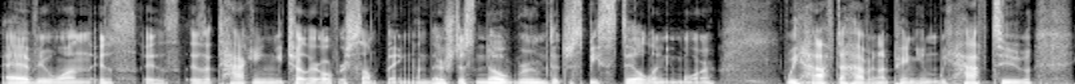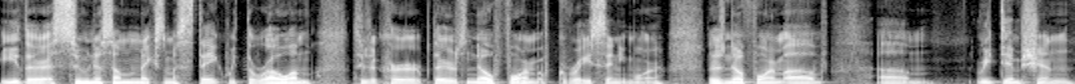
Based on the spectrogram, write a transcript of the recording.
Everyone is is is attacking each other over something, and there's just no room to just be still anymore we have to have an opinion. We have to either, as soon as someone makes a mistake, we throw them to the curb. There's no form of grace anymore. There's no form of um, redemption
